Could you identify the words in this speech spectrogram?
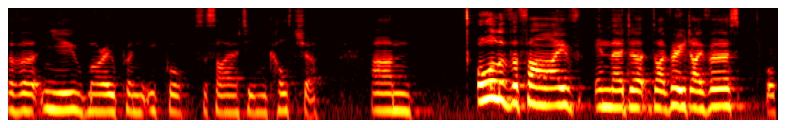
of a new, more open, equal society and culture. Um, all of the five, in their di di very diverse well,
